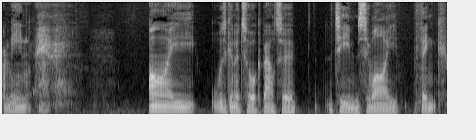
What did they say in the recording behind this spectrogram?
I mean, I was going to talk about uh, the teams who I think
